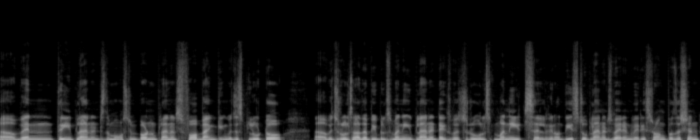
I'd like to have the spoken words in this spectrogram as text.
uh, when three planets, the most important planets for banking, which is Pluto. Uh, which rules other people's money, Planet X, which rules money itself. You know, these two planets were in very strong position,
